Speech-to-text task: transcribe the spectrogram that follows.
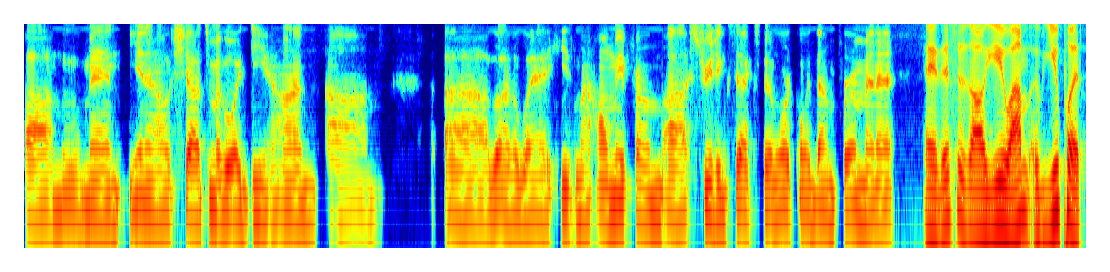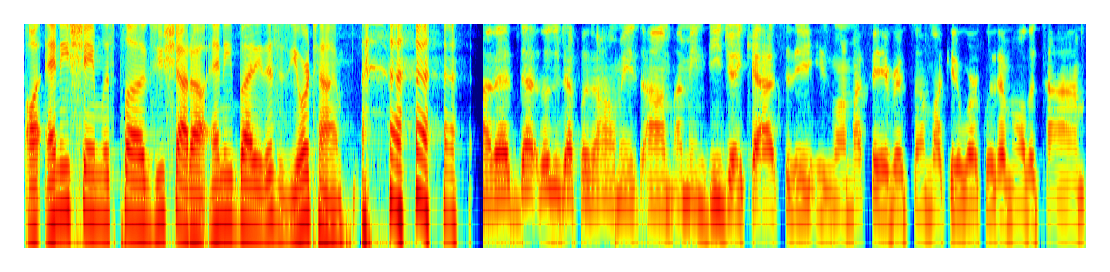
uh, movement. You know, shout out to my boy Dion. Um, uh, by the way, he's my homie from uh, Street Execs. Been working with them for a minute. Hey, this is all you. I'm. You put any shameless plugs. You shout out anybody. This is your time. uh, that, that, those are definitely the homies. Um, I mean, DJ Cassidy. He's one of my favorites. I'm lucky to work with him all the time.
